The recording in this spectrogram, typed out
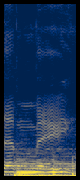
have made.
